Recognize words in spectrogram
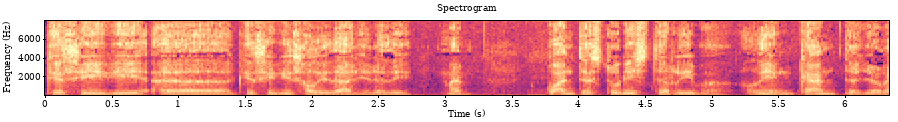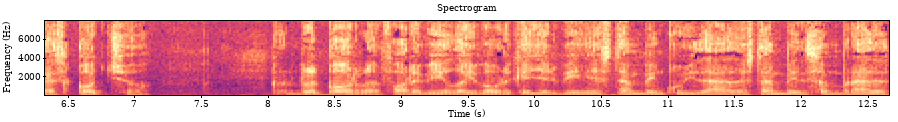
que sigui, eh, que sigui solidari, és a dir, man, quan el turista arriba li encanta llogar el cotxe recórrer fora vila i veure aquelles vinyes estan ben cuidades, estan ben sembrades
